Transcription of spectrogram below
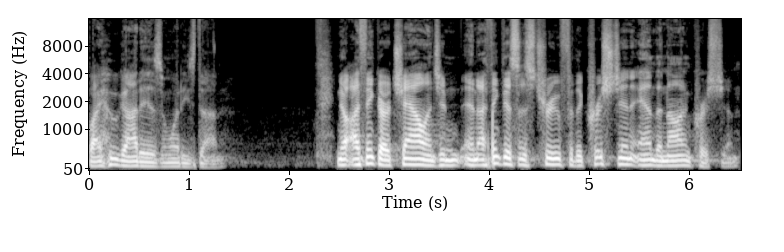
by who God is and what He's done. You know, I think our challenge, and, and I think this is true for the Christian and the non Christian,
